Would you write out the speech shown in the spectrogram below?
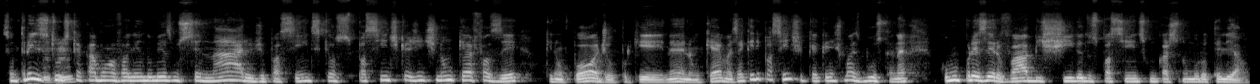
são três uhum. estudos que acabam avaliando o mesmo cenário de pacientes, que é os pacientes que a gente não quer fazer, que não pode, ou porque né, não quer, mas é aquele paciente que, é que a gente mais busca, né? Como preservar a bexiga dos pacientes com carcinoma urotelial.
